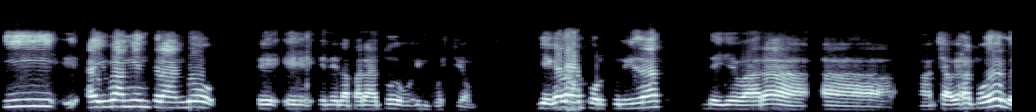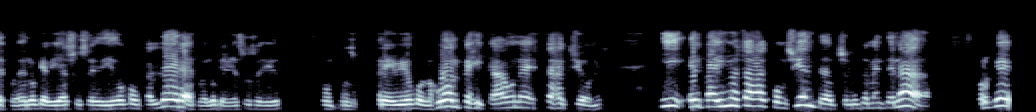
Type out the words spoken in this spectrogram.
y ahí van entrando eh, eh, en el aparato en cuestión. Llega la oportunidad de llevar a, a, Chávez al poder después de lo que había sucedido con Caldera, después de lo que había sucedido con, pues, previo con los golpes y cada una de estas acciones. Y el país no estaba consciente de absolutamente nada. porque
